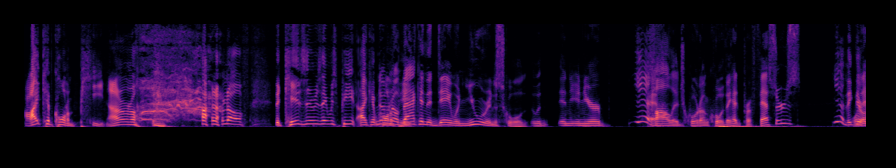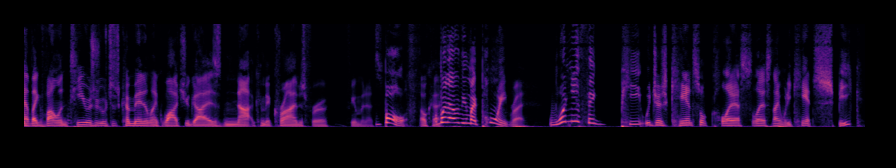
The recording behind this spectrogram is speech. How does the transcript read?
I kept calling him Pete. I don't know. I don't know if the kids knew his name was Pete. I kept No, calling no. him Pete. Back in the day when you were in school, in in your yeah, college, quote unquote, they had professors. Yeah. They, Or they had like volunteers who would just come in and like watch you guys not commit crimes for a few minutes. both. Okay. but that would be my point. Right. Wouldn't you think Pete would just cancel class last night when he can't speak?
